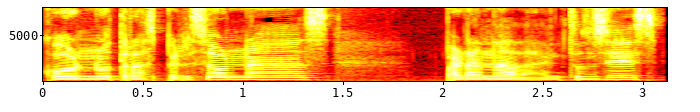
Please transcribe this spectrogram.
con otras personas, para nada. Entonces,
